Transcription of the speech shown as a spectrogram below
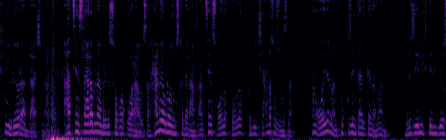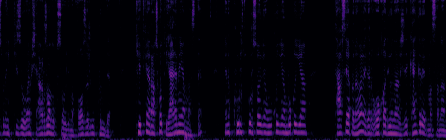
shunday yuraveradi dashman adsenslari bilan birga sovg'a qilib yuboramiz. Do'stlar hamma yoqni o'zimiz qilib beramiz. Adsens soliq poliq pul yechish hammasi o'zimizda. Mana oylar mana to'qqiz mingtalik kanal mana bir yuz ellikta videosi bilan ikki yuz dollar вообще arzon deb hisoblayman. Hozirgi kunda. Ketgan расход yarmi ham emasda. Ya'ni kurs purs olgan o'qigan bo'qigan tavsiya qilaman agar ovqat yo'nalishida konkret masalan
